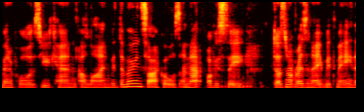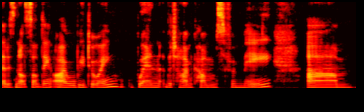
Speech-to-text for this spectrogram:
menopause, you can align with the moon cycles. And that obviously does not resonate with me. That is not something I will be doing when the time comes for me um,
